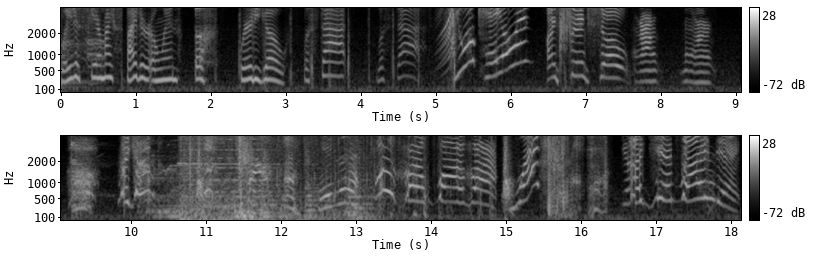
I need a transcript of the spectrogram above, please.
Way to scare my spider, Owen. Ugh, where'd he go? Lestat, Lestat. You okay, Owen? I think so. My gum! What? I can't find it.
